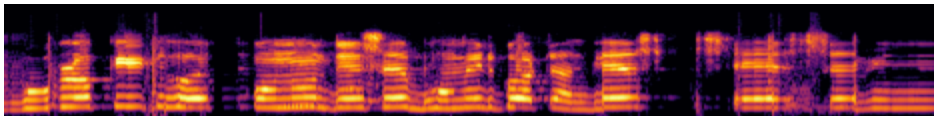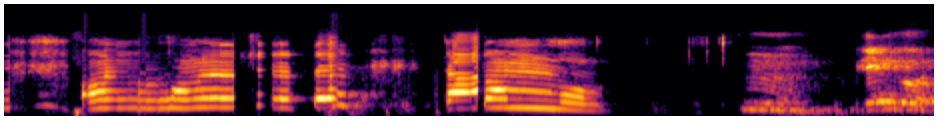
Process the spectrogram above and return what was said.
ভূপ্রকৃতি হচ্ছে কোন দেশের ভূমির গঠন বিশেষ দেশের ভূমির উচ্চতার তারতম্য। হুম ভেরি গুড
